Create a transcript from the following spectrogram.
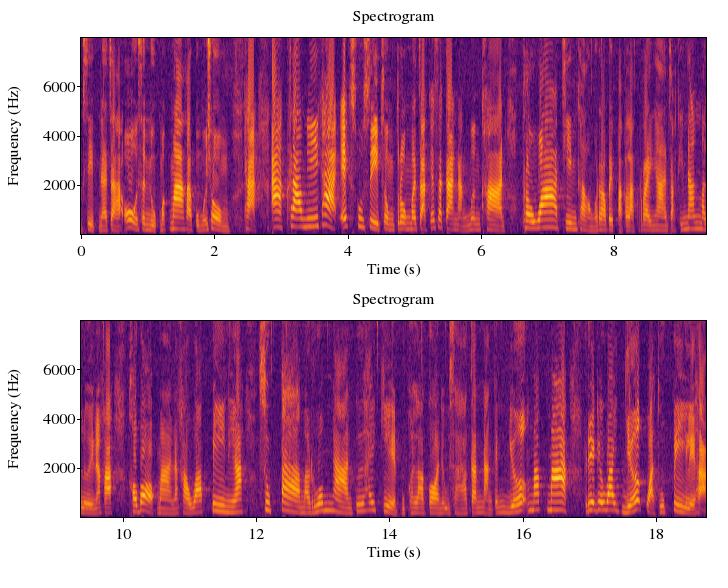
30 นะจ๊ะ โอ้ สนุกมาก ๆ ค่ะ คุณผู้ชมค่ะอะ คราวนี้ค่ะ Exclusive ส่งตรงมาจากเทศกาลหนังเมืองคาน เพราะว่าทีมข่าวของเราไปปักหลักรายงานจากที่นั่นมาเลยนะคะ เขาบอกมานะคะว่าปีนี้ซุปตามาร่วมงานเพื่อให้เกียรติบุคลากรในอุตสาหกรรมหนังกันเยอะมาก ๆ เรียกได้ว่าเยอะกว่าทุกปีเลยค่ะ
